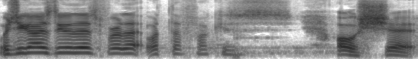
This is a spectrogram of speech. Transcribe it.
Would you guys do this for that? What the fuck is. Oh shit.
